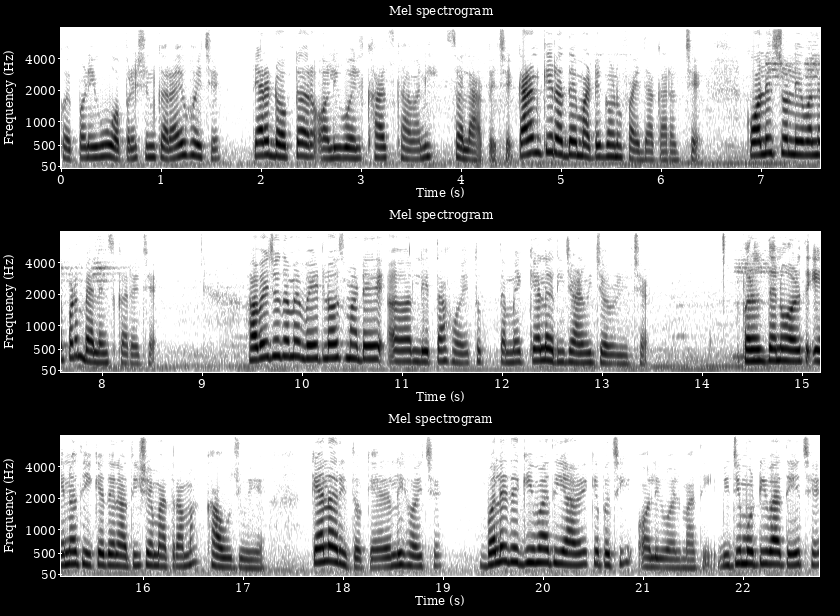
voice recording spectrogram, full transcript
કંઈ પણ એવું ઓપરેશન કરાયું હોય છે, ત્યારે ડૉક્ટર ઓલિવ ઓઇલ ખાસ ખાવાની સલાહ આપે છે. કારણ કે હૃદય માટે ઘણું ફાયદાકારક છે. કોલેસ્ટ્રોલ લેવલને પણ બેલેન્સ કરે છે. હવે જો તમે વેટ લોસ માટે લેતા હોય તો તમે કેલરી જાણવી જરૂરી છે. પરંતુ તેનો અર્થ એ નથી કે તેને અતિશય માત્રામાં ખાવું જોઈએ. કેલરી તો કેલરી હોય છે. ભલે તે ઘીમાંથી આવે કે પછી ઓલિવ ઓઇલમાંથી. બીજી મોટી વાત એ છે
